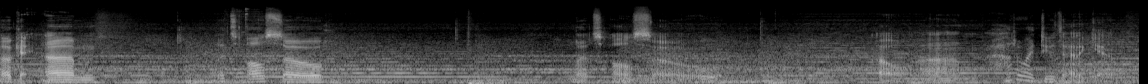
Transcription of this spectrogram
Okay, um... Let's also... Let's also... Oh, um... How do I do that again?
